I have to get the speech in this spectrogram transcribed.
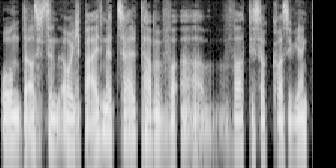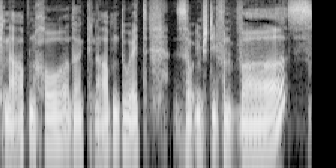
und als ich es euch beiden erzählt habe, war, war die so quasi wie ein Knabenchor oder ein Knabenduett, so im Stil von was?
